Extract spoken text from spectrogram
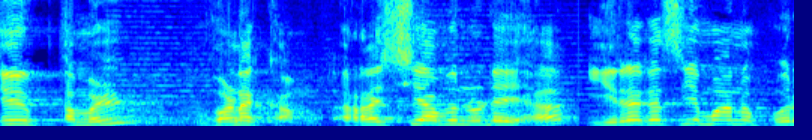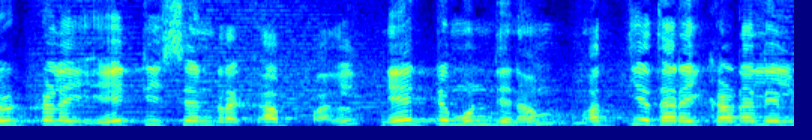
டியூப் தமிழ் வணக்கம். ரஷ்யாவினுடைய இரகசியமான பொருட்களை ஏற்றி சென்ற கப்பல் நேற்று முன்தினம் மத்திய தரை கடலில்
